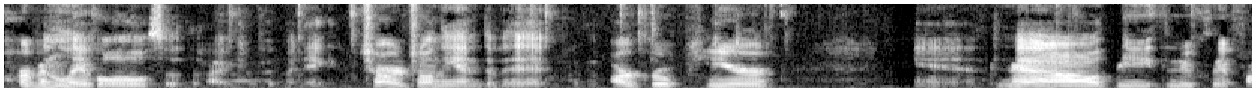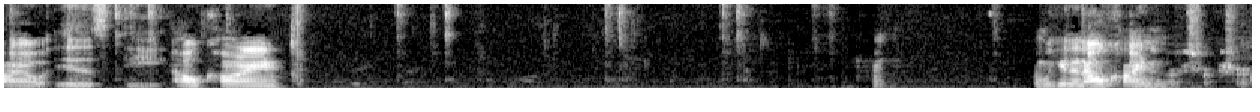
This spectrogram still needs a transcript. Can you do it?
Carbon label so that I can put my negative charge on the end of it. Put an R group here. And now the, the nucleophile is the alkyne. And we get an alkyne structure.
